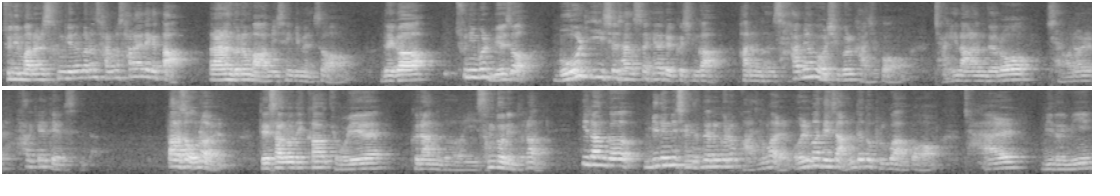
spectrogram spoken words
주님만을 섬기는 그런 삶을 살아야 되겠다 라는 그런 마음이 생기면서 내가 주님을 위해서 뭘 이 세상에서 해야 될 것인가 하는 그 사명 의식을 가지고 자기 나름대로 생활을 하게 되었습니다. 따라서 오늘 데살로니카 교회의 그러한 그이 성도님들은 이러한 그 믿음이 생성되는 그런 과정을 얼마 되지 않은데도 불구하고 잘 믿음이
